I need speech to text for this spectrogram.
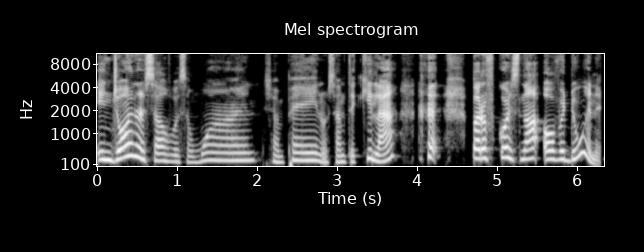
enjoying ourselves with some wine, champagne, or some tequila, but of course, not overdoing it.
